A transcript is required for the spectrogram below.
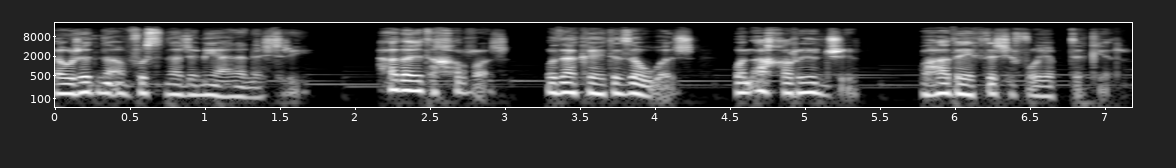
لوجدنا أنفسنا جميعا نشري. هذا يتخرج وذاك يتزوج والآخر ينجب وهذا يكتشف ويبتكر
